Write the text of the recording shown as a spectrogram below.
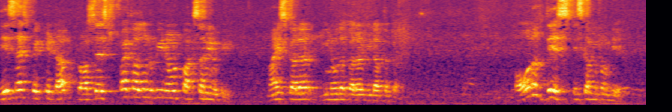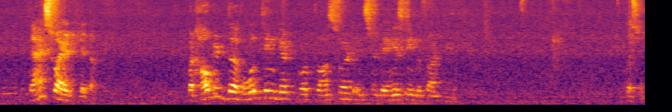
This has picked it up, processed 5000 rupee note, Pakistani rupee. Nice color, you know the color, we love the color. All of this is coming from here. That's why it lit up. But how did the whole thing get got transferred instantaneously in the front view? Question.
